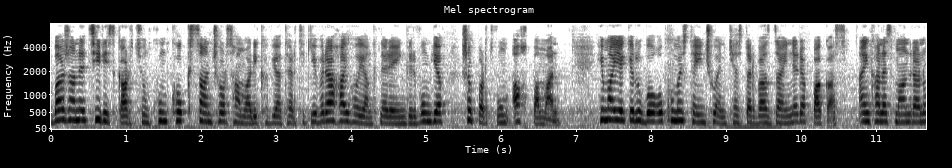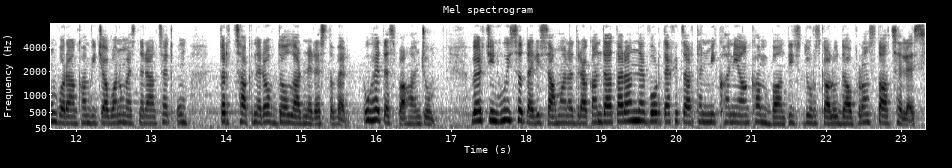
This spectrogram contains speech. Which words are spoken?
Բաժանեցիր իսկ արդյունքում քո 24 համարի քվյաթերթիկի վրա հայ հոյանքներ էին գրվում եւ շպրտվում աղբաման։ Հիմա եկելու բողոքում ես թե ինչու են քեզ տրված ձայները պակաս։ Այնքան ես մանրանում, որ անգամ վիճաբանում ես նրանց հետ, ում տրցակներով դոլարներ ես տվել ու հետ ես պահանջում։ Վերջին հույսը տելի սահմանադրական դատարանն է, որտեղից արդեն մի քանի անգամ բանտից դուրս գալու դաբրոն ստացել ես։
